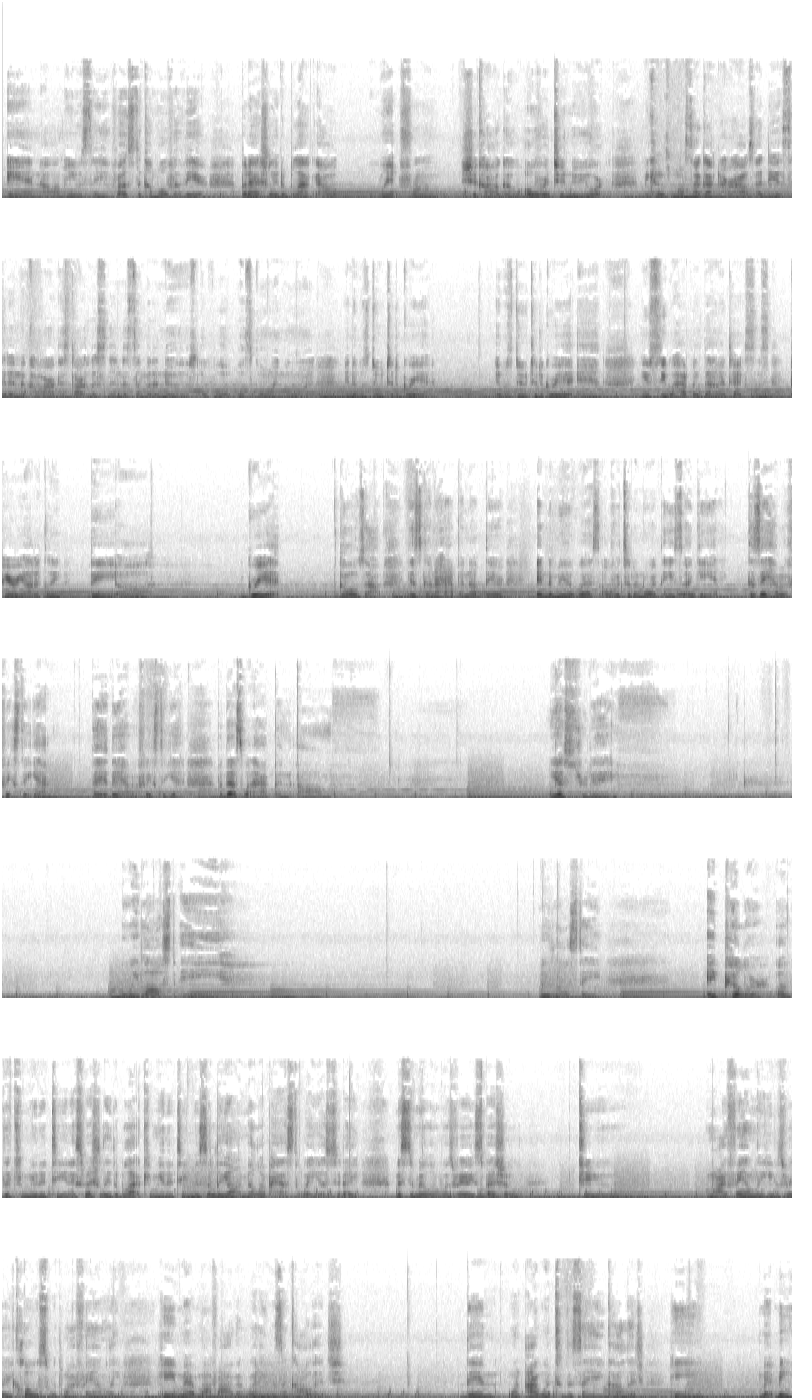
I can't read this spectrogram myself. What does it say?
and um, he was saying for us to come over there. But actually, the blackout went from Chicago over to New York because once I got to her house, I did sit in the car and start listening to some of the news of what was going on, and it was due to the grid. It was due to the grid, and you see what happens down in Texas. Periodically, the uh, grid goes out. It's going to happen up there in the Midwest, over to the Northeast again, because they haven't fixed it yet. They, they haven't fixed it yet. But that's what happened um, yesterday. We lost a. We lost a a pillar of the community and especially the black community. Mr. Leon Miller passed away yesterday. Mr. Miller was very special to my family. He was very close with my family. He met my father when he was in college. Then, when I went to the same college, he met me.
